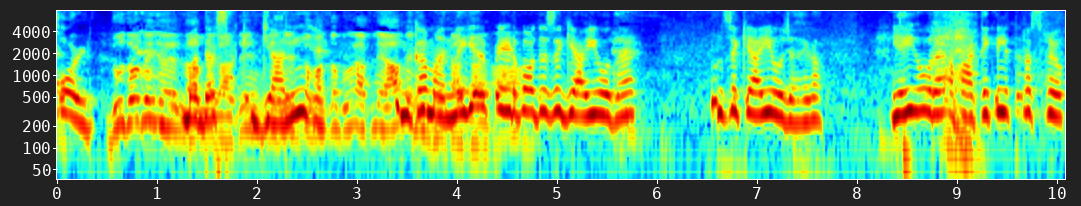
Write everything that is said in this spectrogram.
कॉल्ड मदरसा के ज्ञानी है मतलब है उनका मानना है यार पेड़ पौधे से क्या ही होता है? उनसे क्या ही हो जाएगा? यही हो रहा है। आप आटे के लिए तरस रहे हो।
